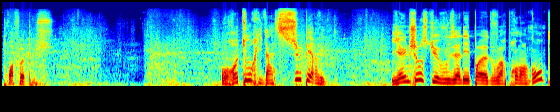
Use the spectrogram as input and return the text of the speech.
3 fois plus. Au retour, il va super vite. Il y a une chose que vous allez devoir prendre en compte.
